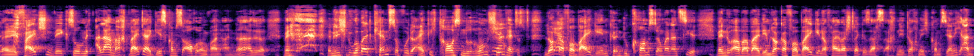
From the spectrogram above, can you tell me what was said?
Wenn du den falschen Weg so mit aller Macht weitergehst, kommst du auch irgendwann an. Ne? Also wenn, wenn du durch den Urwald kämpfst, obwohl du eigentlich draußen rum schön Ja. hättest locker Ja. vorbeigehen können, du kommst irgendwann ans Ziel. Wenn du aber bei dem locker vorbeigehen auf halber Strecke sagst, ach nee, doch nicht, kommst ja nicht an.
